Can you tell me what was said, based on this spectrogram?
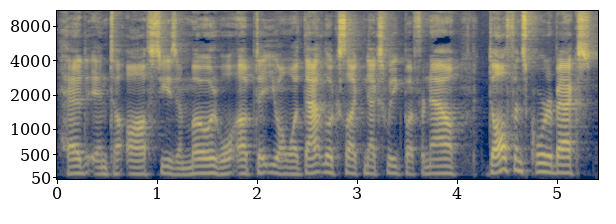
head into off-season mode. We'll update you on what that looks like next week, but for now, Dolphins quarterbacks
